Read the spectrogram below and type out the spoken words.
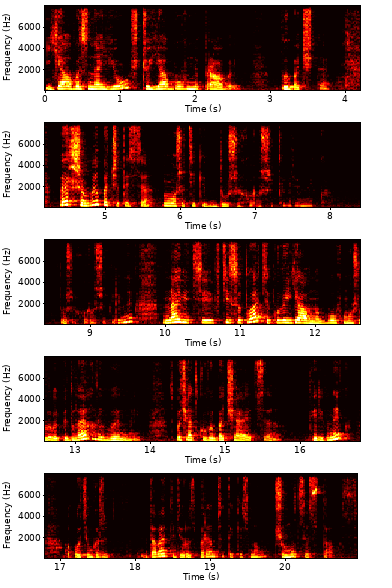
я визнаю, що я був неправий. Вибачте. Першим вибачитися може тільки дуже хороший керівник. Дуже хороший керівник. Навіть в тій ситуації, коли явно був, можливо, підлеглий винний, спочатку вибачається керівник, а потім каже, давай тоді розберемося таки знову, чому це сталося.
